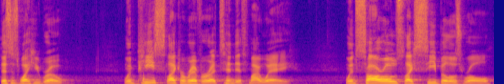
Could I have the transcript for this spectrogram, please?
this is what he wrote When peace like a river attendeth my way, when sorrows like sea billows roll,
